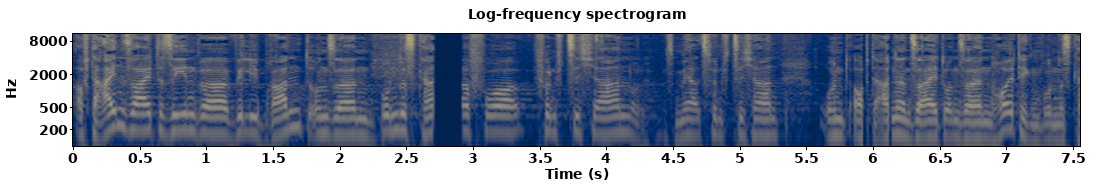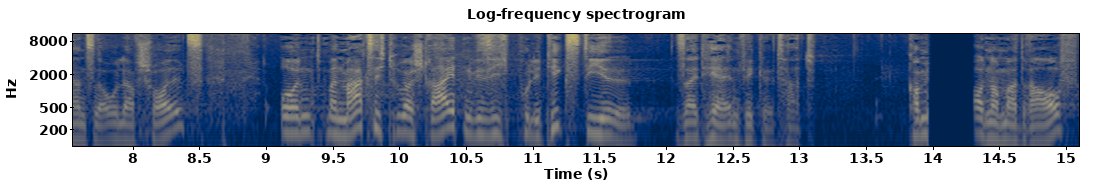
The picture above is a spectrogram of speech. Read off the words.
Auf der einen Seite sehen wir Willy Brandt, unseren Bundeskanzler vor 50 Jahren, oder mehr als 50 Jahren, und auf der anderen Seite unseren heutigen Bundeskanzler Olaf Scholz. Und man mag sich darüber streiten, wie sich Politikstil seither entwickelt hat auch nochmal drauf.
